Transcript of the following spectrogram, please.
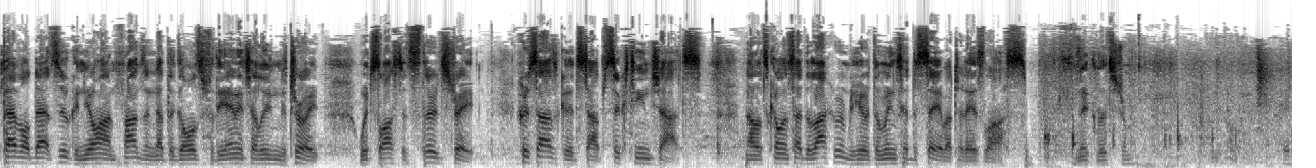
Pavel Datsyuk and Johan Franzen got the goals for the NHL leading Detroit, which lost its third straight. Chris Osgood stopped 16 shots. Now let's go inside the locker room to hear what the Wings had to say about today's loss. Nick Lidstrom. Good,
